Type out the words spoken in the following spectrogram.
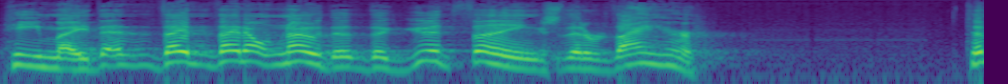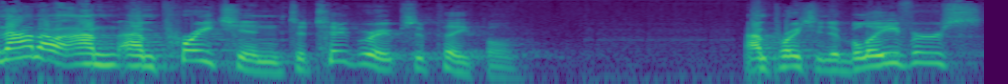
He made. They, they, they don't know the, the good things that are there. Tonight I'm, I'm preaching to two groups of people. I'm preaching to believers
